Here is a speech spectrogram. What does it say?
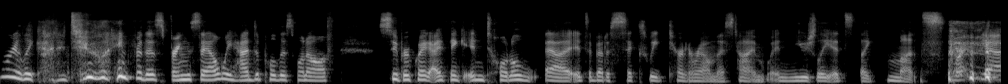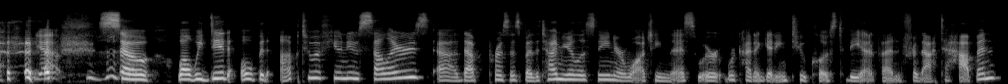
really kind of too late for the spring sale. We had to pull this one off super quick. I think in total, uh, it's about a six week turnaround this time when usually it's like months. Right. Yeah. Yeah. so while we did open up to a few new sellers, uh, that process, by the time you're listening or watching this, we're, we're kind of getting too close to the event for that to happen.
